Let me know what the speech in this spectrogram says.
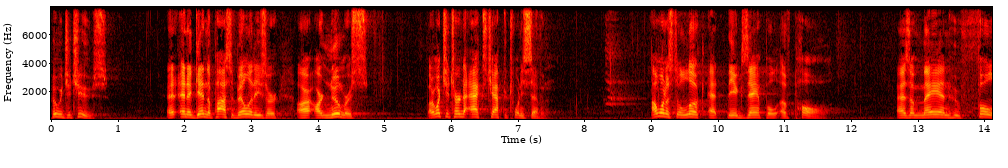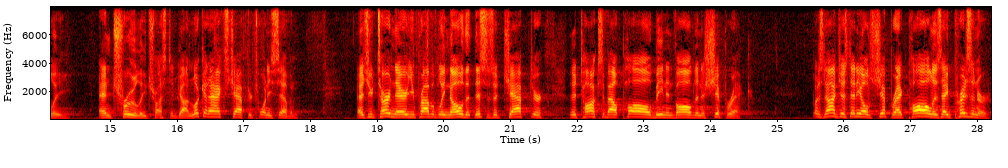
who would you choose? And, and again, the possibilities are, are, are numerous but I want you to turn to Acts chapter 27. I want us to look at the example of Paul as a man who fully and truly trusted God. Look at Acts chapter 27. As you turn there, you probably know that this is a chapter that talks about Paul being involved in a shipwreck. But it's not just any old shipwreck. Paul is a prisoner.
